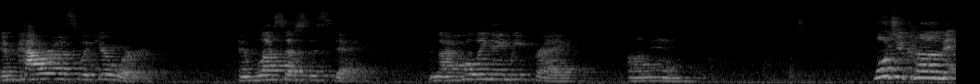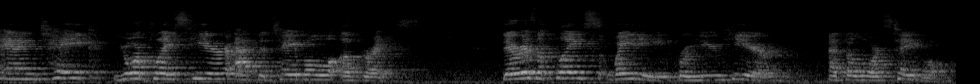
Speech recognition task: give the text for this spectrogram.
Empower us with your word. And bless us this day. In thy holy name we pray. Amen. Won't you come and take your place here at the table of grace? There is a place waiting for you here at the Lord's table.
